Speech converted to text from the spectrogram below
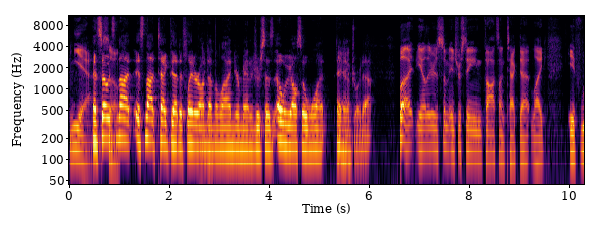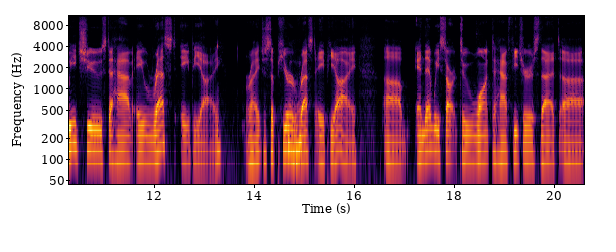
yeah. And so, it's not it's not tech debt if later on down the line your manager says, "Oh, we also want an. Android app." But you know, there's some interesting thoughts on tech debt. Like if we choose to have a REST API, right, just a pure mm-hmm. REST API, um, and then we start to want to have features that uh,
